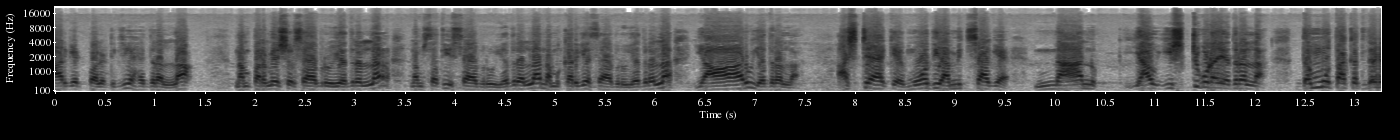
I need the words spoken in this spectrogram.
ಟಾರ್ಗೆಟ್ ಪಾಲಿಟಿಕ್ಸ್ ಹೆದರಲ್ಲ. ನಮ್ ಪರಮೇಶ್ವರ್ ಸಾಹೇಬ್ರು ಎದ್ರಲ್ಲ ನಮ್ಮ ಸತೀಶ್ ಸಾಹೇಬ್ರು ಎದ್ರಲ್ಲ ನಮ್ಮ ಖರ್ಗೆ ಸಾಹೇಬ್ರು ಎದ್ರಲ್ಲ, ಯಾರು ಎದ್ರಲ್ಲ. ಅಷ್ಟೇ ಯಾಕೆ, ಮೋದಿ ಅಮಿತ್ ಶಾಗೆ ನಾನು ಯಾವ ಇಷ್ಟು ಕೂಡ ಎದ್ರಲ್ಲ. ದಮ್ಮು ತಾಕತ್ತಿದ್ರೆ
